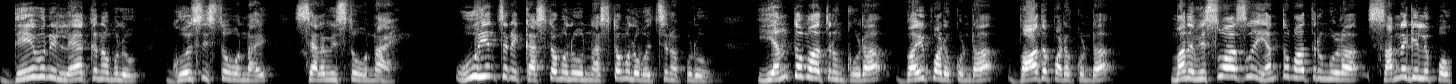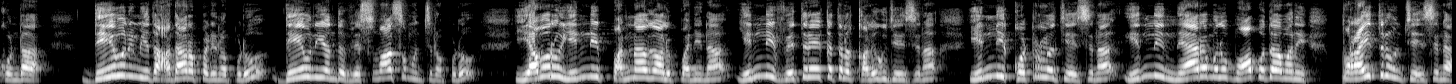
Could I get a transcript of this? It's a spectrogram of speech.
దేవుని లేఖనములు ఘోషిస్తూ ఉన్నాయి సెలవిస్తూ ఉన్నాయి. ఊహించని కష్టములు నష్టములు వచ్చినప్పుడు ఎంత మాత్రం కూడా భయపడకుండా బాధపడకుండా మన విశ్వాసం ఎంత మాత్రం కూడా సన్నగిల్లిపోకుండా దేవుని మీద ఆధారపడినప్పుడు దేవుని అందు విశ్వాసం ఉంచినప్పుడు ఎవరు ఎన్ని పన్నాగాలు పనినా ఎన్ని వ్యతిరేకతలు కలుగు చేసినా ఎన్ని కుట్రలు చేసినా ఎన్ని నేరములు మోపుదామని ప్రయత్నం చేసినా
